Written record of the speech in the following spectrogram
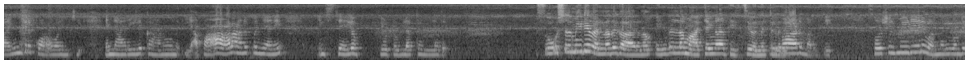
ഭയങ്കര കുറവാണ് എനിക്ക്. എന്നെ ആരെയിൽ കാണുമെന്ന് അപ്പോൾ ആ ആളാണ് ഇപ്പം ഞാൻ ഇൻസ്റ്റയിലും യൂട്യൂബിലൊക്കെ ഉള്ളത്. സോഷ്യൽ മീഡിയ വന്നത് കാരണം എന്തെല്ലാം മാറ്റങ്ങളാണ് തിരിച്ചു വന്നിട്ടുള്ളത്? ഒരുപാട് മറക്കി സോഷ്യൽ മീഡിയയിൽ വന്നതുകൊണ്ട്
